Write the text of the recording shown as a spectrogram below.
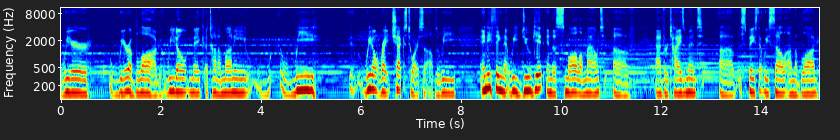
We're we're a blog. We don't make a ton of money. We we don't write checks to ourselves. We anything that we do get in the small amount of advertisement uh, space that we sell on the blog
